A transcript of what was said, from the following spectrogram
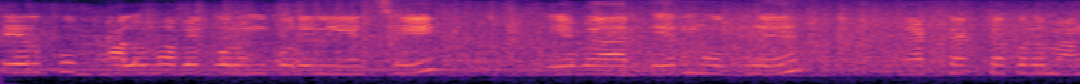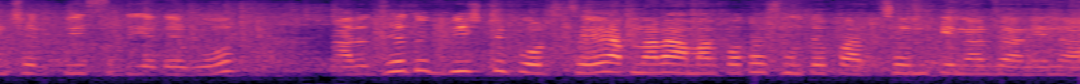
তেল খুব ভালোভাবে গরম করে নিয়েছি। এবার এর মধ্যে একটা একটা করে মাংসের পিস দিয়ে দেব। আর যেহেতু বৃষ্টি পড়ছে, আপনারা আমার কথা শুনতে পাচ্ছেন কি না জানি না।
